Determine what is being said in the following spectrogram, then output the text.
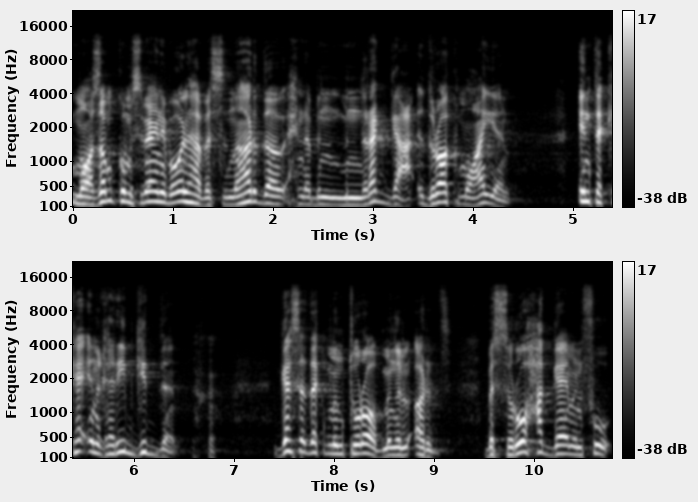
معظمكم سمعني بقولها بس النهارده إحنا بنرجع إدراك معين. أنت كائن غريب جدا. جسدك من تراب من الأرض بس روحك جاية من فوق.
